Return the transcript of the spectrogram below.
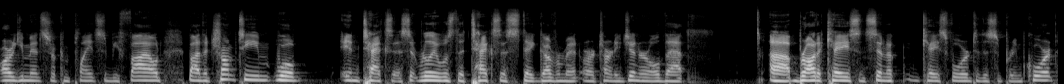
arguments or complaints to be filed by the Trump team. Well, in Texas, it really was the Texas state government or attorney general that uh, brought a case and sent a case forward to the Supreme Court.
